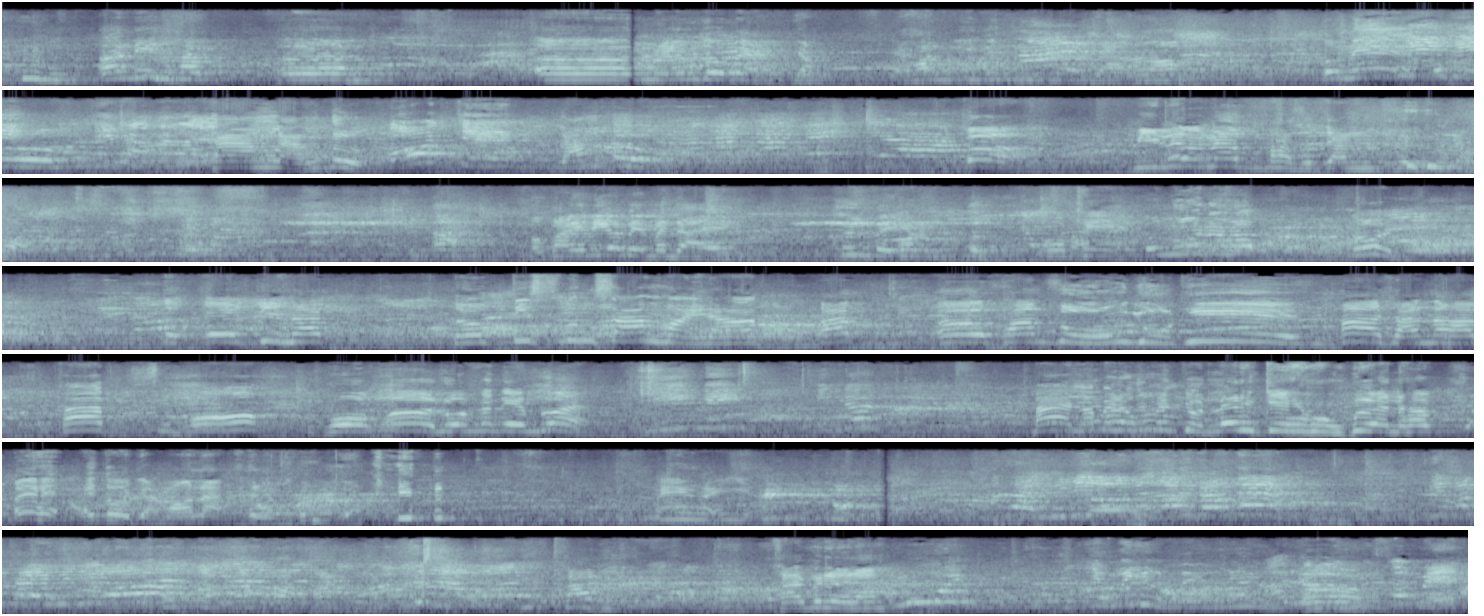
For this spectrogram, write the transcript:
อันนี้นะครับเออเออโรงแรมตัวแบบอย่างอย่างห้องนี้เป็นแบบอย่างแล้วเนาะตรงนี้ก็คือทางหลังตึกหลังตึกก็มีเรื่องน่าผ่านจรรย์เกิดขึ้นบ่อยอะต่อไปนี่ก็เป็นบันไดขึ้นไปยังตึกโอเคตรงนู้นนะครับนู่นตึกเอกินค รับตึกที่เพิ่งสร้างใหม่นะครับ ครับ เอ่อความสูงอยู่ที่ 15 ชั้นนะครับ ครับ 16 6เออ รวมกันเต็มด้วยไปเราไปดูเป็นจุดเล่นเกมของเพื่อนนะครับเอ้ยไอตัวอย่ามอนอะเดี๋ยวมันเกิดขึ้นแม่งไอ้ถ่ายวิดีโอไปแล้วนะแม่มีคนถ่ายวิดีโอเอาขึ้นมาเลยคายไปเลยนะ ยังไม่หยุดเลยยังไม่หยุดเลยสมิธ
